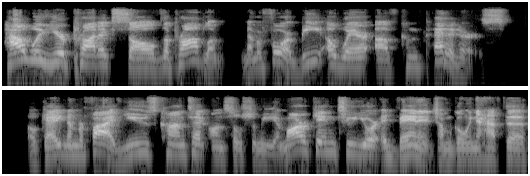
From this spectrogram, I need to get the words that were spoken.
how will your product solve the problem? Number four be aware of competitors. Okay number five use content on social media marketing to your advantage. I'm going to have to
